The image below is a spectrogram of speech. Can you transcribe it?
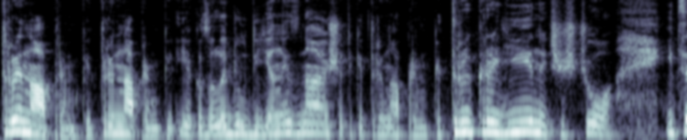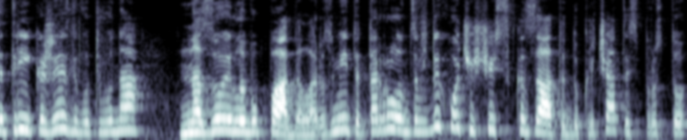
Три напрямки, три напрямки. І я казала, люди, я не знаю, що таке три напрямки, три країни чи що. І ця трійка жезлів, от вона назойливо падала. Розумієте, Таро завжди хоче щось сказати, докричатись, просто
